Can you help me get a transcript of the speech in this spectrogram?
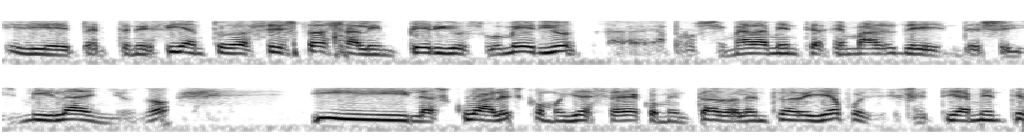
eh, pertenecían todas estas al Imperio Sumerio, aproximadamente hace más de, de 6.000 años, ¿no? Y las cuales, como ya se había comentado al entrar ella, pues efectivamente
